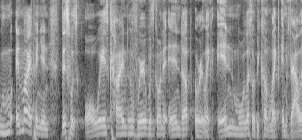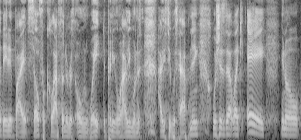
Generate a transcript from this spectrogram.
in my opinion, this was always kind of where it was going to end up, or like end more or less, or become like invalidated by itself or collapse under its own weight, depending on how you want to how you see what's happening. Which is that like a you know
